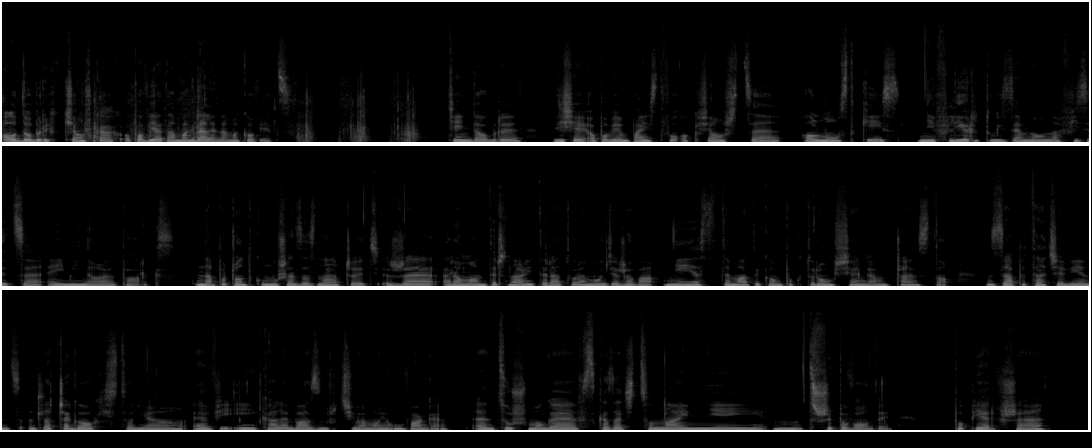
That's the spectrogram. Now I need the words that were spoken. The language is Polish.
O dobrych książkach opowiada Magdalena Makowiec. Dzień dobry. Dzisiaj opowiem Państwu o książce Almost Kiss Nie flirtuj ze mną na fizyce Amy Noel Parks. Na początku muszę zaznaczyć, że romantyczna literatura młodzieżowa nie jest tematyką, po którą sięgam często. Zapytacie więc, dlaczego historia Ewi i Kaleba zwróciła moją uwagę? Cóż, mogę wskazać co najmniej mm, trzy powody. Po pierwsze,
